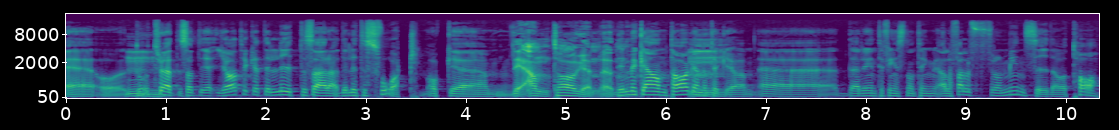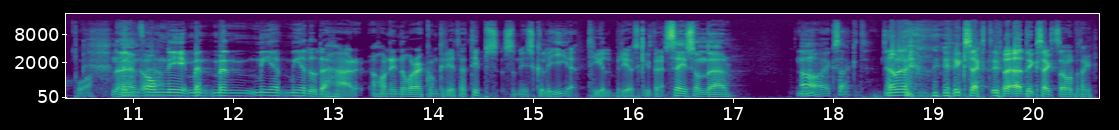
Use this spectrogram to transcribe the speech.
Eh, och då Mm. tror jag, att, så att jag, tycker att det är lite, så här, det är lite svårt. Och, ehm, Det är antaganden. det är mycket antagande Mm. tycker jag. Eh, där det inte finns någonting, i alla fall från min sida, att ta på. Nej. Men, om ni, men, men med, med då det här, har ni några konkreta tips som ni skulle ge till brevskrivaren? Säg som det är. Mm. Ja, exakt. Ja, men, exakt, jag hade exakt samma tanke.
